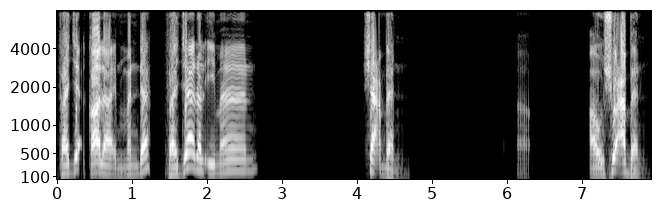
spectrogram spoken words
Faja qala manda fajal al iman sya'ban au syu'aban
